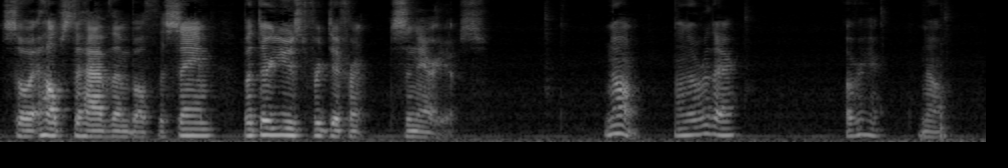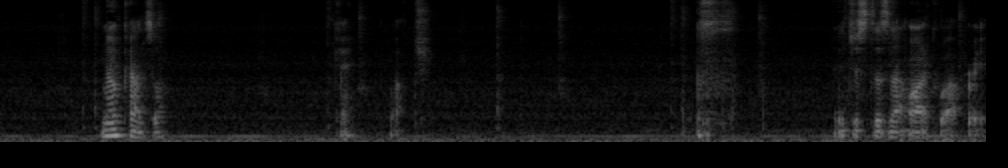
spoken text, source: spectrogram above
so it helps to have them both the same, but they're used for different scenarios. No, not over there. Over here. No. No console. Okay, watch. it just does not want to cooperate.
